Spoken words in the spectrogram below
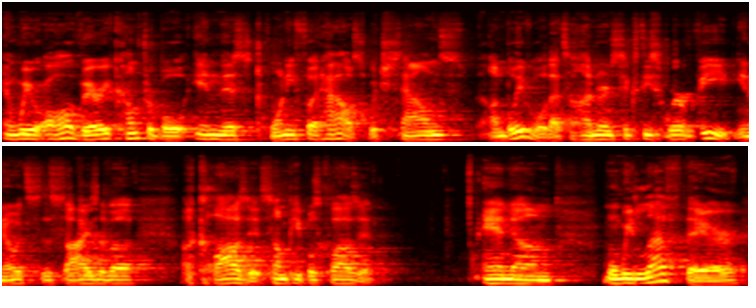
And we were all very comfortable in this 20 foot house, which sounds unbelievable. That's 160 square feet. You know, it's the size of a, a closet, some people's closet. And um, when we left there,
